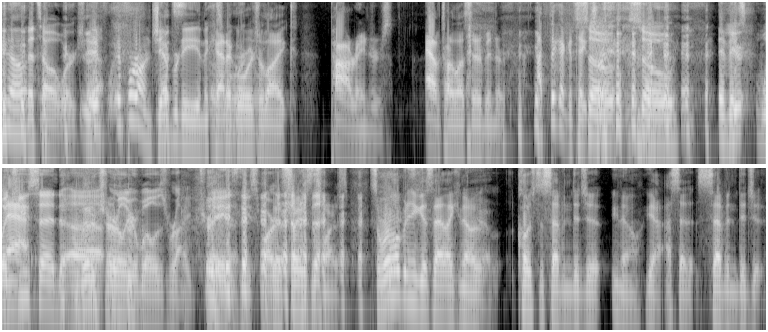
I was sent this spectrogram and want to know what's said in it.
you know, That's how it works. Yeah. Right? if, if we're on Jeopardy and the that's what we're categories are like Power Rangers, Avatar: The Last Airbender, I think I could take So, Trey. so If you're- it's what you said uh, earlier, Will, is right. Trey is the Yeah, smartest. Trey is the smartest. So we're hoping he gets that, like you know, Yeah. close to seven digit. You know, yeah, I said it, seven digit.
